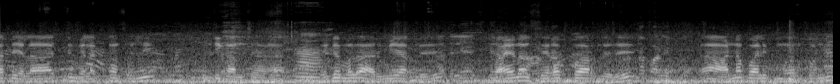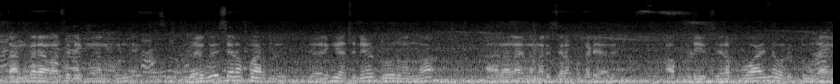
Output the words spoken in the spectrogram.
வந்து எல்லாத்தையும் விளக்கம் சொல்லி சுற்றி காமிச்சாங்க. மிக மிக அருமையாக இருந்தது. பயணம் சிறப்பாக இருந்தது. ஆ, அன்னப்பாலிப்பு முதல் கொண்டு தங்குற வசதி முதல் கொண்டு வெகு சிறப்பாக இருந்தது. இது வரைக்கும் எத்தனையோ டூர் வந்தோம். அதனால இந்த மாதிரி சிறப்பு கிடையாது. அப்படி சிறப்பு வாய்ந்த ஒரு டூராக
